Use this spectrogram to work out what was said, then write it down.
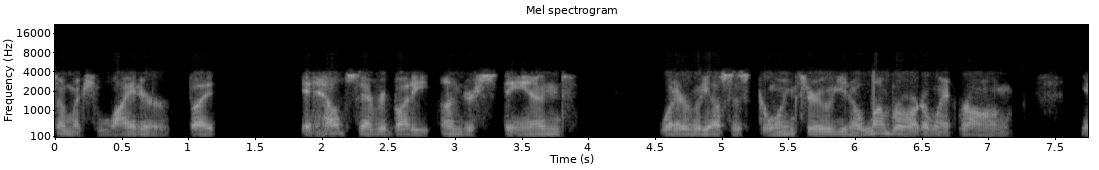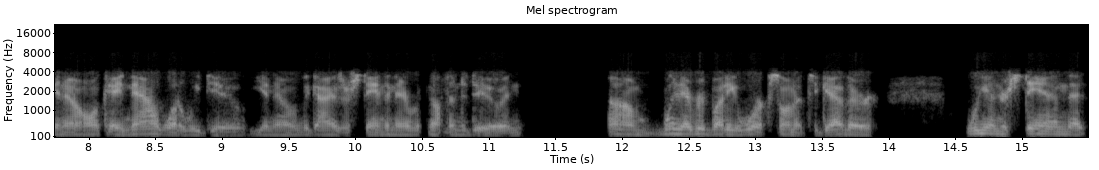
so much lighter, but it helps everybody understand what everybody else is going through. You know, lumber order went wrong. You know, okay, now what do we do? You know, the guys are standing there with nothing to do, and um, when everybody works on it together, we understand that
